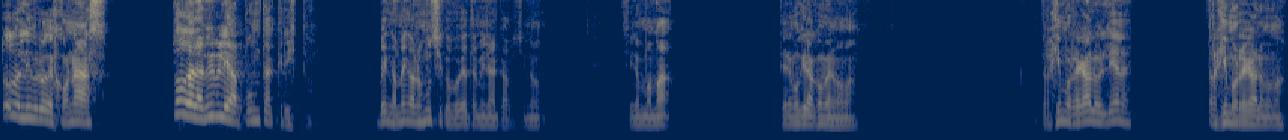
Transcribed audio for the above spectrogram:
Todo el libro de Jonás, toda la Biblia apunta a Cristo. Venga, vengan los músicos, voy a terminar acá. Si no, si no, mamá, tenemos que ir a comer, mamá. ¿Trajimos regalo, Liliana? Trajimos regalo, mamá.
